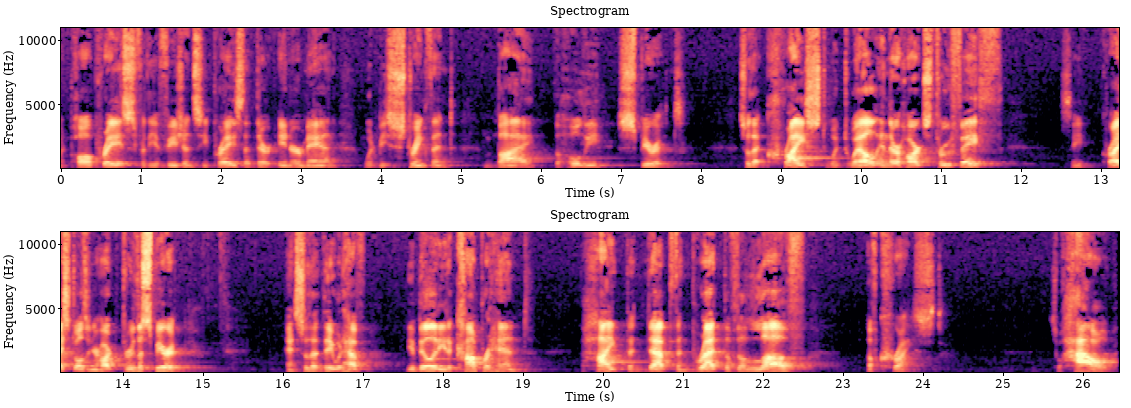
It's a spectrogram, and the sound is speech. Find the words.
when Paul prays for the Ephesians, he prays that their inner man would be strengthened by the Holy Spirit, so that Christ would dwell in their hearts through faith. See, Christ dwells in your heart through the Spirit, and so that they would have the ability to comprehend the height and depth and breadth of the love of Christ. So, how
